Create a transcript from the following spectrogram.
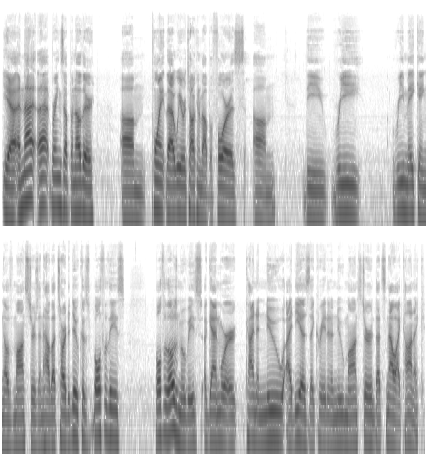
Yeah, and that that brings up another um, point that we were talking about before is um, the re remaking of monsters and how that's hard to do because both of these both of those movies again were kind of new ideas. They created a new monster that's now iconic.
